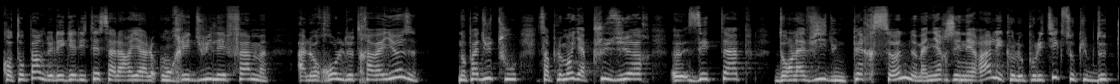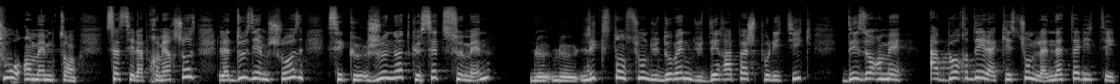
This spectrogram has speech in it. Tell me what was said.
Quand on parle de l'égalité salariale, on réduit les femmes à leur rôle de travailleuse non, pas du tout. Simplement, il y a plusieurs euh, étapes dans la vie d'une personne de manière générale et que le politique s'occupe de tout en même temps. Ça, c'est la première chose. La deuxième chose, c'est que je note que cette semaine, l'extension du domaine du dérapage politique, désormais aborder la question de la natalité,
